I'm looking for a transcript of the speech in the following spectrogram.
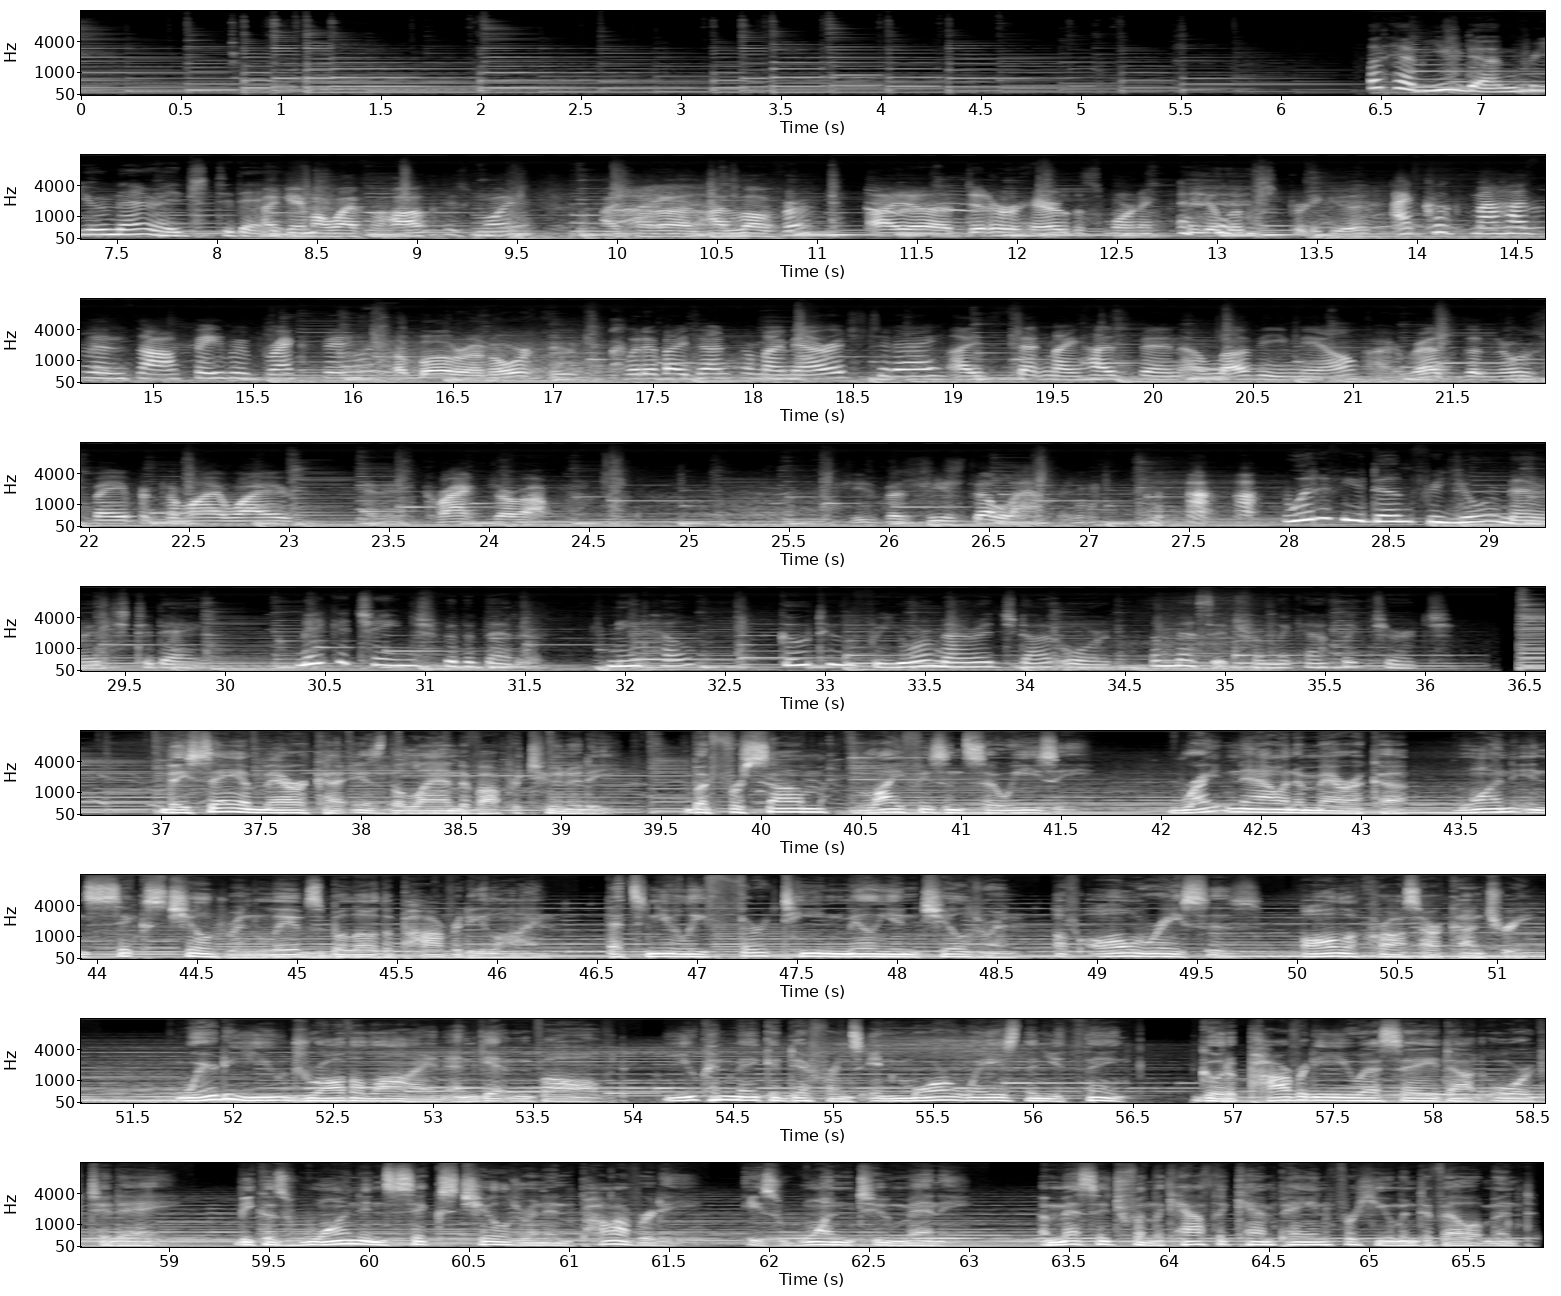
What have you done for your marriage today? I gave my wife a hug this morning. I told her I love her. I uh, did her hair this morning. I think it looks pretty good. I cooked my husband's uh, favorite breakfast. I bought her an orchid. What have I done for my marriage today? I sent my husband a love email. I read the newspaper to my wife, and it cracked her up. She's, but she's still laughing. what have you done for your marriage today? Make a change for the better. Need help? Go to foryourmarriage.org, a message from the Catholic Church. They say America is the land of opportunity, but for some, life isn't so easy. Right now in America, one in six children lives below the poverty line. That's nearly 13 million children of all races, all across our country. Where do you draw the line and get involved? You can make a difference in more ways than you think. Go to povertyusa.org today, because one in six children in poverty is one too many. A message from the Catholic Campaign for Human Development.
